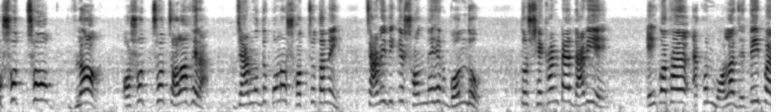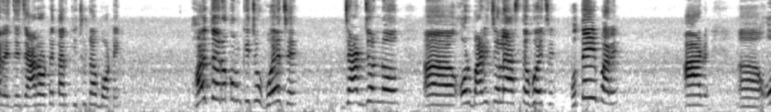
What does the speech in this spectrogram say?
অস্বচ্ছ ব্লগ অস্বচ্ছ চলাফেরা, যার মধ্যে কোনো স্বচ্ছতা নেই, চারিদিকে সন্দেহের গন্ধ, তো সেখানটায় দাঁড়িয়ে এই কথা এখন বলা যেতেই পারে যে যার রটে তার কিছুটা বটে। হয়তো এরকম কিছু হয়েছে, যার জন্য ওর বাড়ি চলে আসতে হয়েছে, হতেই পারে। আর ও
